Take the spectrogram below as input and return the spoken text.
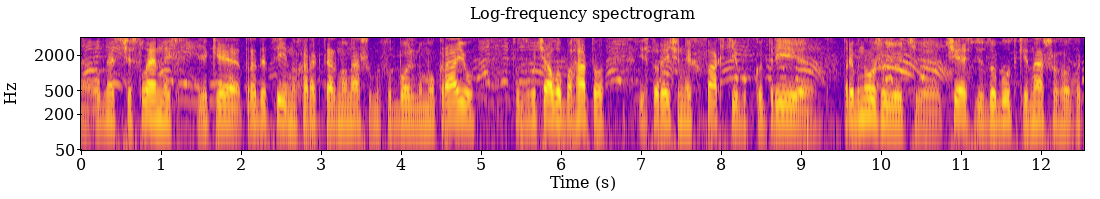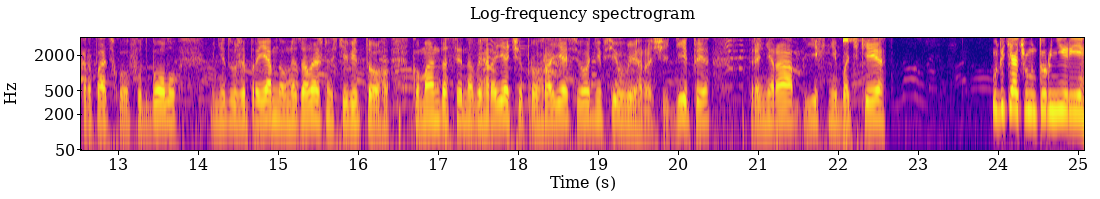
Е, Одне з численних, яке традиційно характерно нашому футбольному краю. Тут звучало багато історичних фактів, котрі примножують е, честь здобутки нашого закарпатського футболу. Мені дуже приємно, в незалежності від того, команда сина виграє чи програє. Сьогодні всі виграші. Діти, тренера, їхні батьки. У дитячому турнірі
